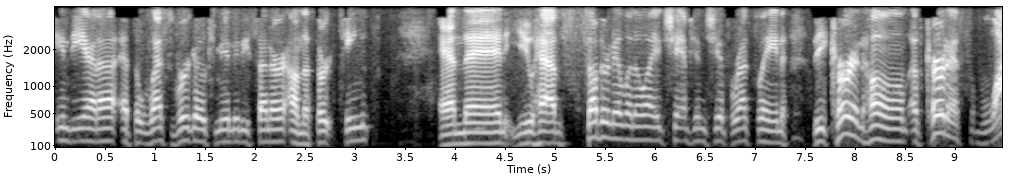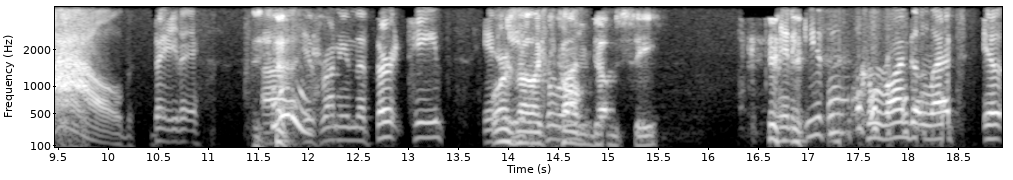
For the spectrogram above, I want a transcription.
Indiana at the West Vigo Community Center on the 13th. And then you have Southern Illinois Championship Wrestling, the current home of Curtis Wild, baby, uh, is running the 13th in Or as East I like to call him, Dub C. in East Carondelet, Il-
